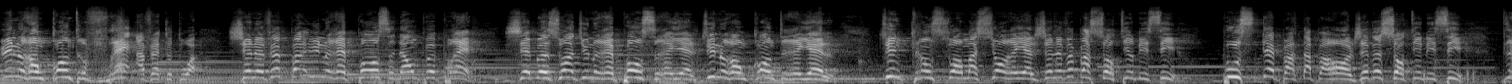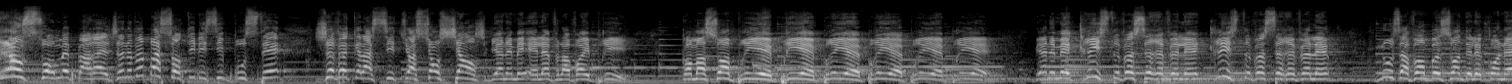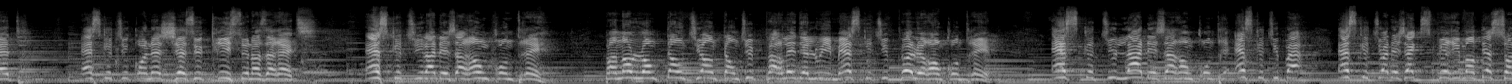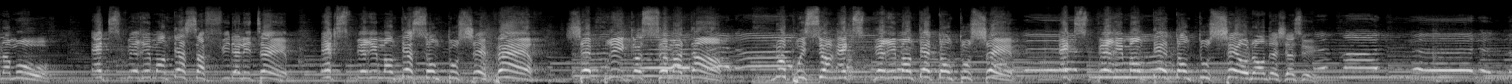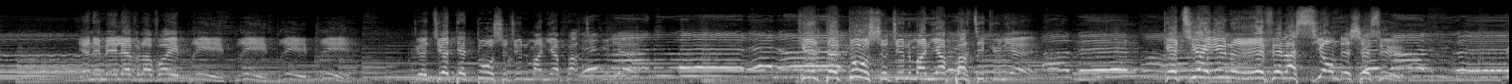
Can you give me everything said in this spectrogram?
Une rencontre vraie avec toi. Je ne veux pas une réponse d'un peu près. J'ai besoin d'une réponse réelle, d'une rencontre réelle, d'une transformation réelle. Je ne veux pas sortir d'ici boosté par ta parole. Je veux sortir d'ici transformé par elle. Je ne veux pas sortir d'ici boosté. Je veux que la situation change. Bien-aimé, élève la voix et prie. Commençons à prier, prier, prier, prier, prier, prier. Bien-aimé, Christ veut se révéler. Christ veut se révéler. Nous avons besoin de le connaître. Est-ce que tu connais Jésus-Christ de Nazareth? Est-ce que tu l'as déjà rencontré? Pendant longtemps, tu as entendu parler de lui, mais est-ce que tu peux le rencontrer? Est-ce que tu l'as déjà rencontré? Est-ce que, tu peux- est-ce que tu as déjà expérimenté son amour? Expérimenté sa fidélité? Expérimenté son toucher? Père, j'ai pris que ce matin, nous puissions expérimenter ton toucher. Expérimenter ton toucher au nom de Jésus. Bien-aimé, lève la voix et prie, prie, prie, prie. Que Dieu te touche d'une manière particulière. Qu'il te touche d'une manière particulière. Que tu aies une révélation de Jésus.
